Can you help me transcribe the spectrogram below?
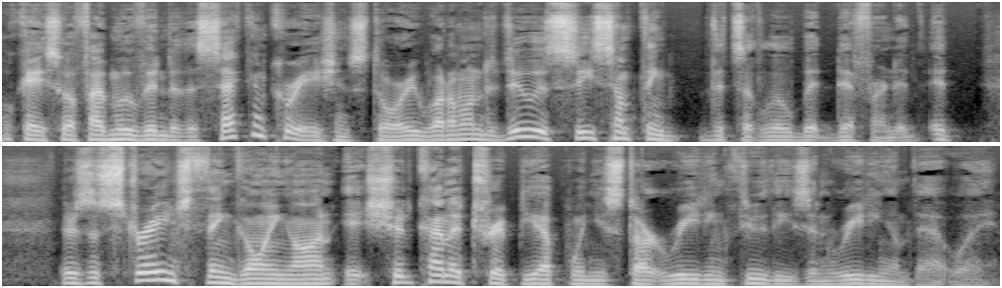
Okay, so if I move into the second creation story, what I want to do is see something that's a little bit different. It, it, there's a strange thing going on. It should kind of trip you up when you start reading through these and reading them that way.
